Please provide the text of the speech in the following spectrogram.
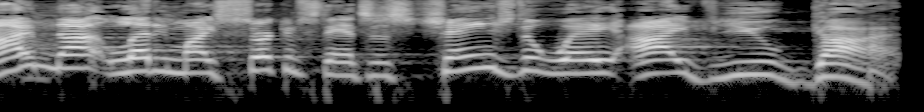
I'm not letting my circumstances change the way I view God.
